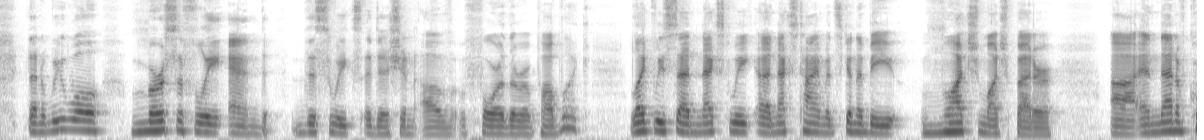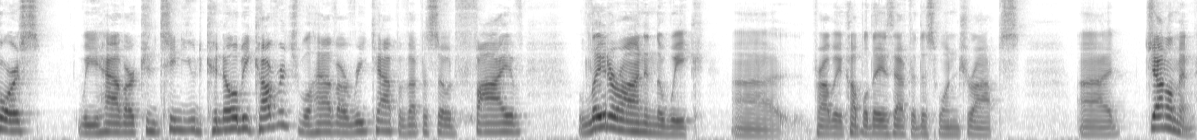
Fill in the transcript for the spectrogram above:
Then we will mercifully end this week's edition of For the Republic. Like we said, next week, uh, next time, it's going to be much, much better. Uh, and then, of course, we have our continued Kenobi coverage. We'll have our recap of episode 5 later on in the week, uh, probably a couple days after this one drops. Uh, gentlemen,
